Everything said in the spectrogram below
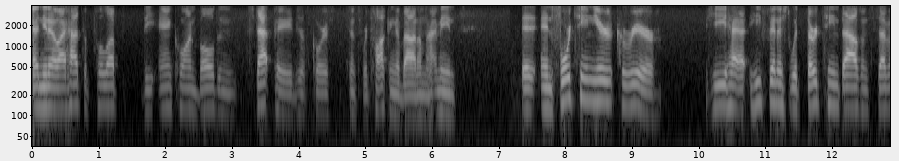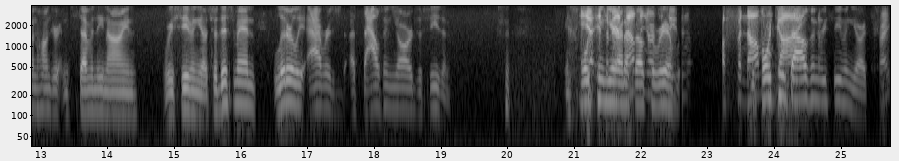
And you know, I had to pull up the Anquan Boldin stat page, of course, since we're talking about him. I mean, in 14 year career, he had he finished with 13,779 receiving yards. So this man literally averaged a thousand yards a season. in 14 yeah, year NFL career. A phenomenal 14,000 receiving yards. Right.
